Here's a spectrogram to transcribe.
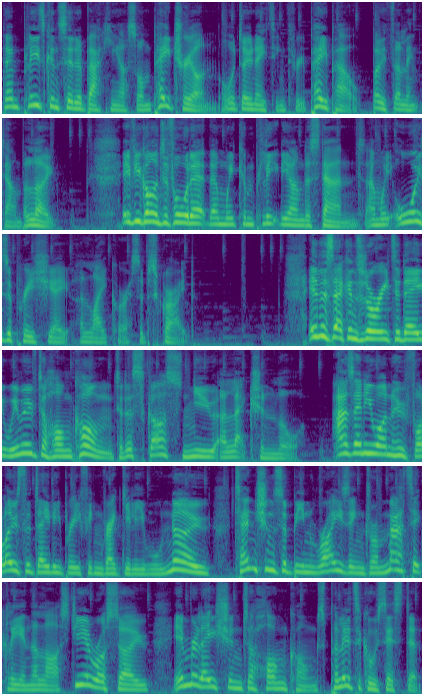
then please consider backing us on Patreon or donating through PayPal. Both are linked down below. If you can't afford it, then we completely understand, and we always appreciate a like or a subscribe. In the second story today, we move to Hong Kong to discuss new election law. As anyone who follows the daily briefing regularly will know, tensions have been rising dramatically in the last year or so in relation to Hong Kong's political system.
